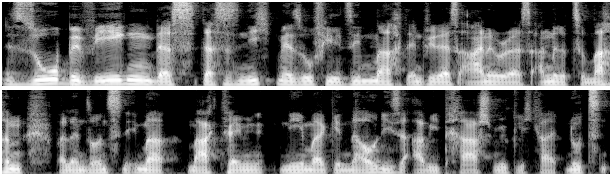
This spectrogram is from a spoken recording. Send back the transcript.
so bewegen, dass, dass es nicht mehr so viel Sinn macht, entweder das eine oder das andere zu machen, weil ansonsten immer Marktteilnehmer genau diese Arbitragemöglichkeit nutzen.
